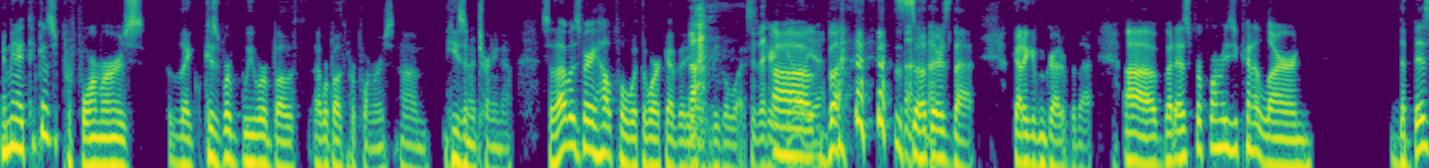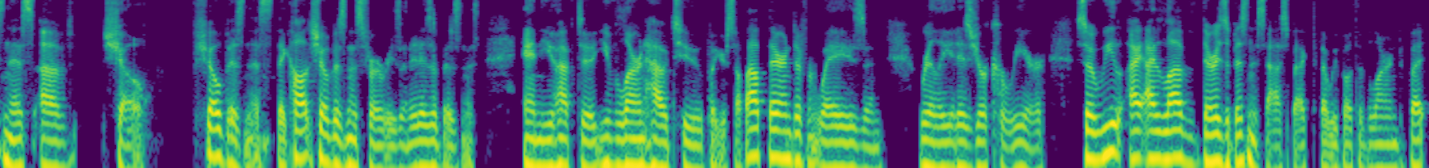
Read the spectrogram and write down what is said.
I mean, I think as performers, like because we're we were both uh, we're both performers. Um, he's an attorney now, so that was very helpful with the work workout video Legal West. there you uh, go. Yeah. But so there's that. Got to give him credit for that. Uh, but as performers, you kind of learn the business of show show business. They call it show business for a reason. It is a business. And you have to, you've learned how to put yourself out there in different ways. And really, it is your career. So we, I, I love, there is a business aspect that we both have learned. But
